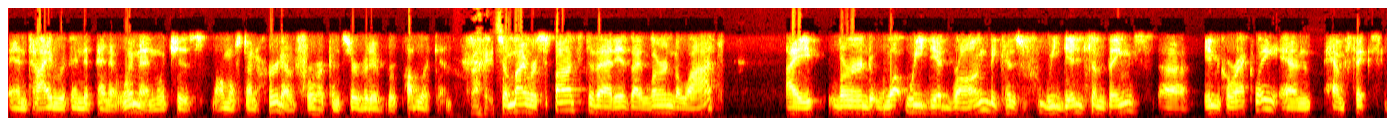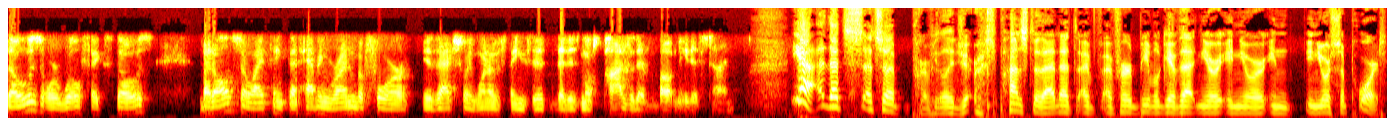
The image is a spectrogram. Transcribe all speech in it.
and tied with independent women, which is almost unheard of for a conservative Republican. Right. So my response to that is I learned a lot. I learned what we did wrong because we did some things uh, incorrectly and have fixed those or will fix those. But also, I think that having run before is actually one of the things that, that is most positive about me this time. Yeah, that's that's a perfectly legit response to that. That's, I've I've heard people give that in your in your in in your support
